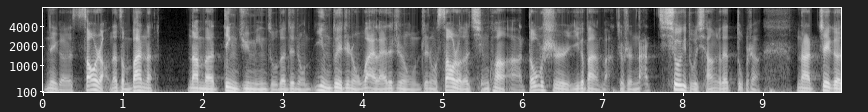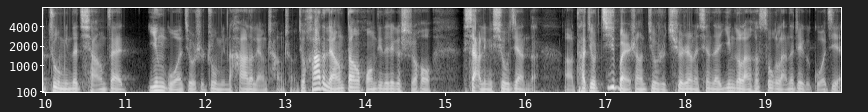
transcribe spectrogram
那个骚扰，那怎么办呢？那么定居民族的这种应对这种外来的这种这种骚扰的情况啊，都是一个办法，就是拿修一堵墙给它堵上。那这个著名的墙在英国就是著名的哈德良长城，就哈德良当皇帝的这个时候下令修建的啊，他就基本上就是确认了现在英格兰和苏格兰的这个国界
